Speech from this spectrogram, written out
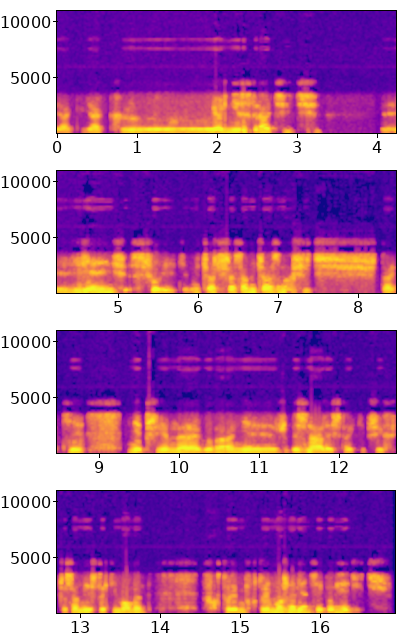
jak, jak, e, jak nie stracić więź z człowiekiem. I czas, czasami trzeba znosić takie nieprzyjemne reagowanie, żeby znaleźć taki, czasami jest taki moment, w którym, w którym można więcej powiedzieć.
